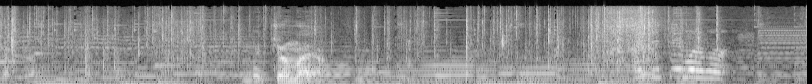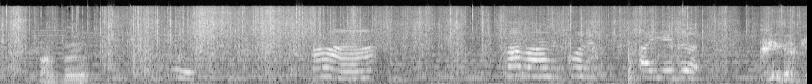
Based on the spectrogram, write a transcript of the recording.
さっきめっちゃうまいやん。あんとにママママにこれあげる食いかけ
